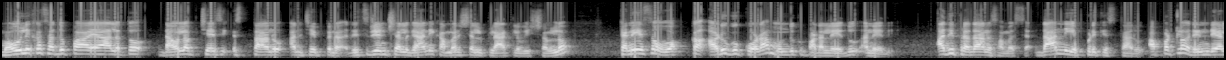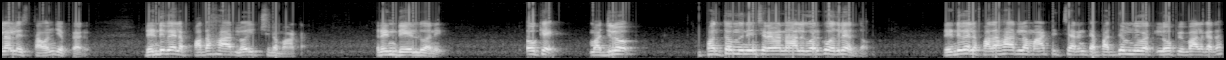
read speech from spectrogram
మౌలిక సదుపాయాలతో డెవలప్ చేసి ఇస్తాను అని చెప్పిన రెసిడెన్షియల్ కానీ కమర్షియల్ ఫ్లాట్ల విషయంలో కనీసం ఒక్క అడుగు కూడా ముందుకు పడలేదు అనేది. అది ప్రధాన సమస్య. దాన్ని ఎప్పటికి ఇస్తారు? అప్పట్లో రెండేళ్ళలో ఇస్తామని చెప్పారు. రెండు వేల పదహారులో ఇచ్చిన మాట. రెండేళ్ళు అని. ఓకే మధ్యలో పంతొమ్మిది నుంచి ఇరవై నాలుగు వరకు వదిలేద్దాం. రెండు వేల పదహారులో మాట ఇచ్చారంటే పద్దెనిమిది వరకు లోపు ఇవ్వాలి కదా.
